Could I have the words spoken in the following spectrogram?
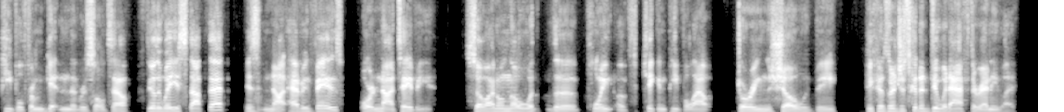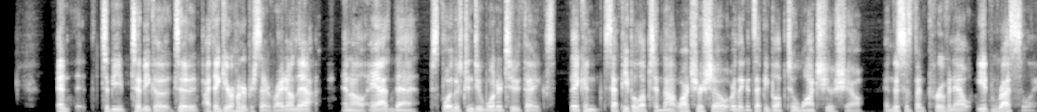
people from getting the results out. The only way you stop that is not having fans or not taping it. So I don't know what the point of kicking people out during the show would be because they're just going to do it after anyway. And eh, to be to be to I think you're 100% right on that and I'll add that spoilers can do one or two things. They can set people up to not watch your show, or they can set people up to watch your show. And this has been proven out in wrestling.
